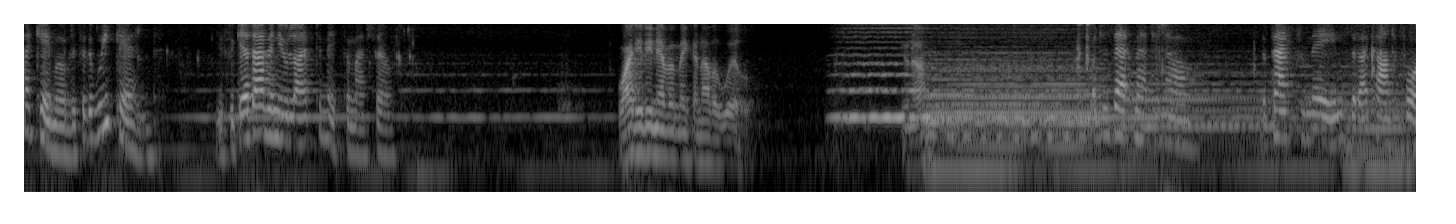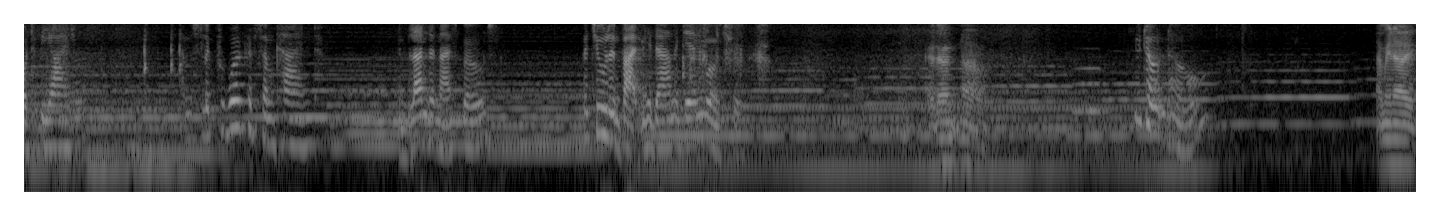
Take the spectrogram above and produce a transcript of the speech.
I came only for the weekend. You forget I've a new life to make for myself. Why did he never make another will? You know? What does that matter now? The fact remains that I can't afford to be idle. Must look for work of some kind. In London, I suppose. But you'll invite me down again, won't you? I don't know. You don't know? I mean, I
